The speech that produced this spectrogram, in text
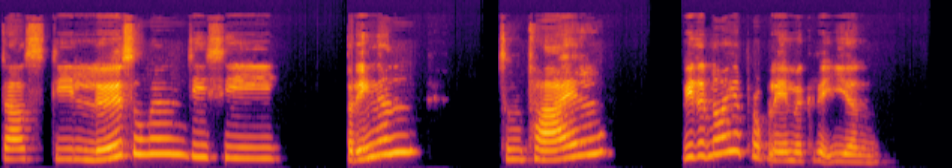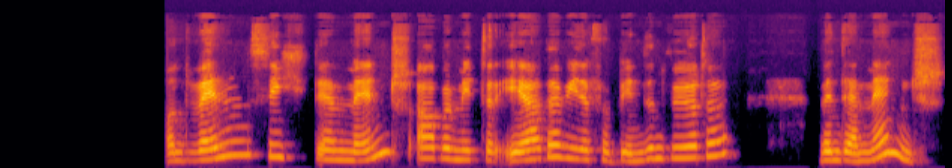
dass die Lösungen, die sie bringen, zum Teil wieder neue Probleme kreieren. Und wenn sich der Mensch aber mit der Erde wieder verbinden würde, wenn der Mensch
